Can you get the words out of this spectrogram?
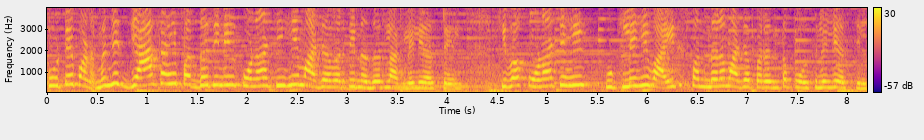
खोटेपण म्हणजे ज्या काही पद्धतीने कोणाचीही माझ्यावरती नजर लागलेली असेल किंवा कोणाचेही कुठलेही वाईट स्पंदनं माझ्यापर्यंत पोचलेली असतील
